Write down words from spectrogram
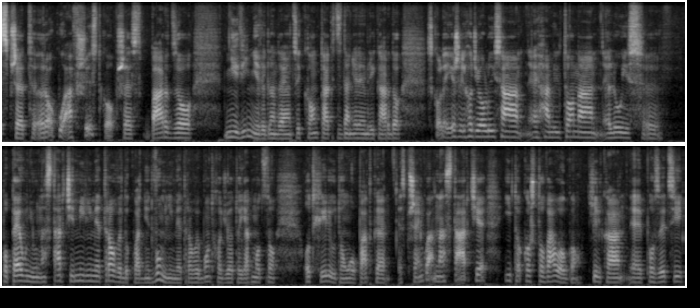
sprzed roku, a wszystko przez bardzo niewinnie wyglądający kontakt z Danielem Ricardo. Z kolei jeżeli chodzi o Lewisa Hamiltona, Lewis popełnił na starcie milimetrowy, dokładnie dwumilimetrowy błąd. Chodzi o to, jak mocno odchylił tą łopatkę sprzęgła na starcie i to kosztowało go kilka e, pozycji.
